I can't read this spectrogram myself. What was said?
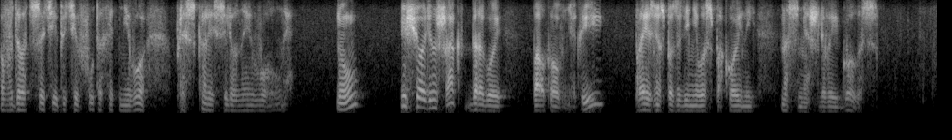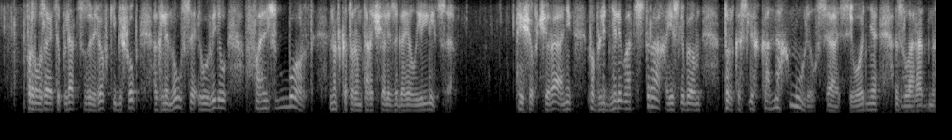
в двадцати пяти футах от него плескались зеленые волны. «Ну, еще один шаг, дорогой полковник, и...» — произнес позади него спокойный, насмешливый голос. Продолжая цепляться за веревки, Бишоп оглянулся и увидел фальшборд, над которым торчали загорелые лица — еще вчера они побледнели бы от страха, если бы он только слегка нахмурился, а сегодня злорадно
